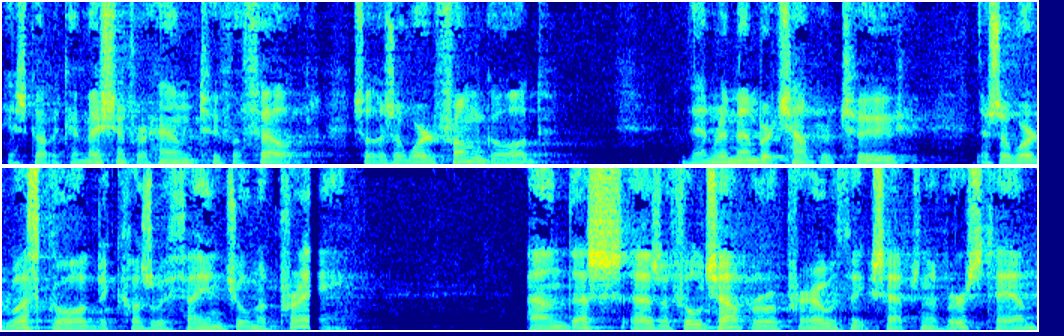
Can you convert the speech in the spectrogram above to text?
He's got a commission for him to fulfill. So there's a word from God. Then remember, chapter 2, there's a word with God because we find Jonah praying. And this is a full chapter of prayer with the exception of verse 10.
